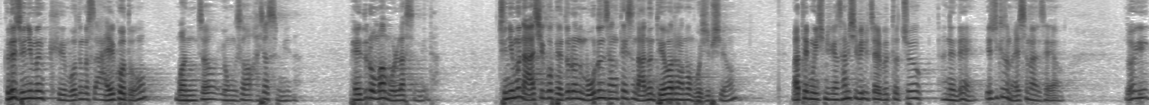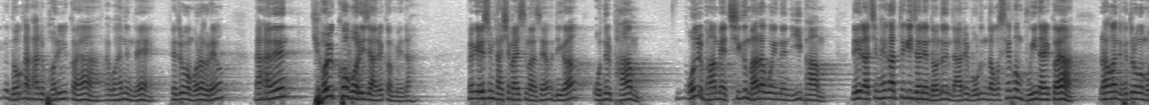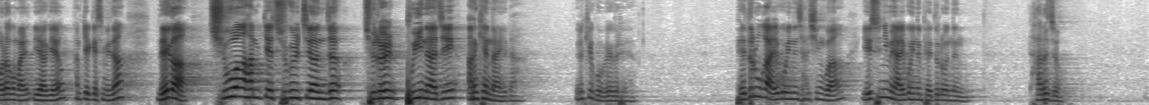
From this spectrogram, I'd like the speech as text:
그런데 주님은 그 모든 것을 알고도 먼저 용서하셨습니다. 베드로만 몰랐습니다. 주님은 아시고 베드로는 모르는 상태에서 나눈 대화를 한번 보십시오. 마태복음 26장 31절부터 쭉 하는데 예수께서 말씀하세요. 너희 너가 나를 버릴 거야라고 하는데 베드로가 뭐라 그래요? 나는 결코 버리지 않을 겁니다. 그러니까 예수님 다시 말씀하세요. 네가 오늘 밤 오늘 밤에 지금 말하고 있는 이 밤 내일 아침 해가 뜨기 전에 너는 나를 모른다고 세 번 부인할 거야. 라고 하는데 베드로가 뭐라고 말, 이야기해요? 함께 읽겠습니다. 내가 주와 함께 죽을지언정 주를 부인하지 않겠나이다. 이렇게 고백을 해요. 베드로가 알고 있는 자신과 예수님이 알고 있는 베드로는 다르죠.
